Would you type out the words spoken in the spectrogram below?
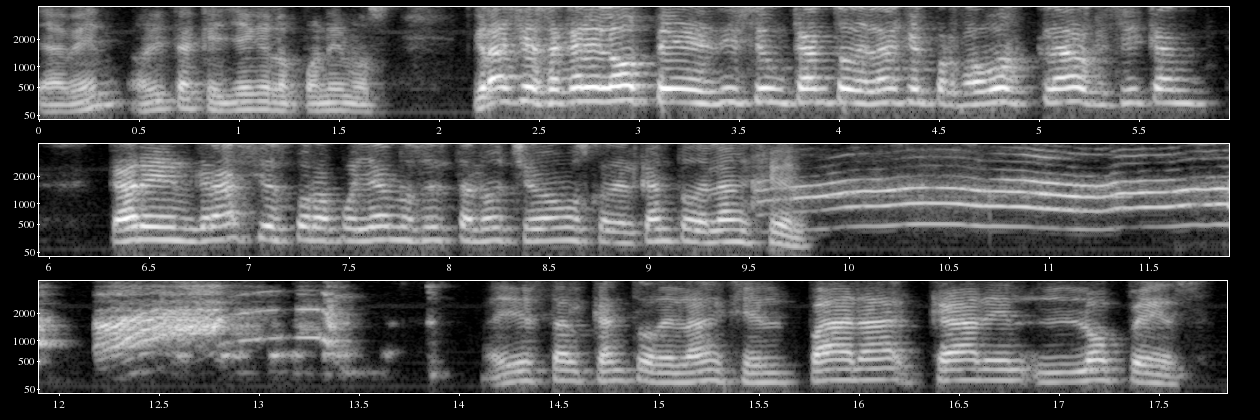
¿Ya ven? Ahorita que llegue lo ponemos. Gracias a Karen López, dice un canto del ángel, por favor. Claro que sí, Karen, gracias por apoyarnos esta noche. Vamos con el canto del ángel. Ahí está el canto del ángel para Karen López.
